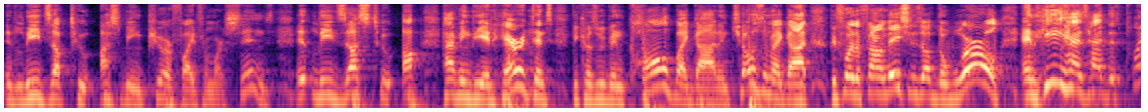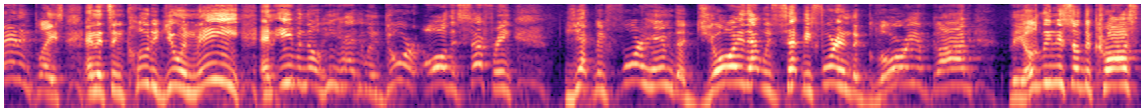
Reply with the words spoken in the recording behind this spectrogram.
It leads up to us being purified from our sins. It leads us to up having the inheritance because we've been called by God and chosen by God before the foundations of the world. And He has had this plan in place, and it's included you and me. And even though He had to endure all the suffering, Yet before him, the joy that was set before him, the glory of God, the ugliness of the cross,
